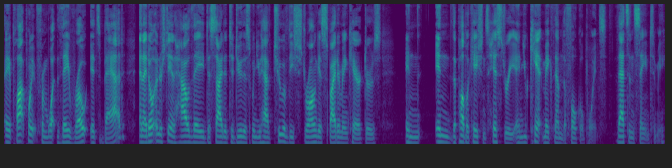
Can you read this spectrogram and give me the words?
a plot point from what they wrote, it's bad, and I don't understand how they decided to do this when you have two of the strongest Spider-Man characters in in the publication's history, and you can't make them the focal points. That's insane to me.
